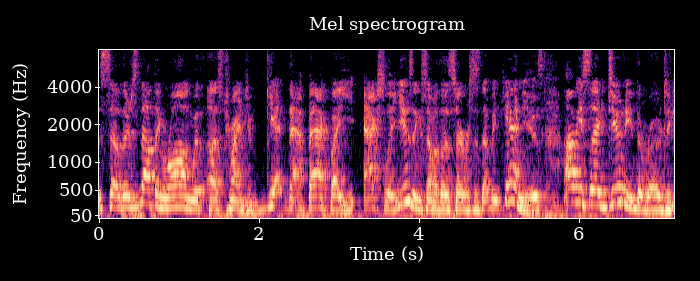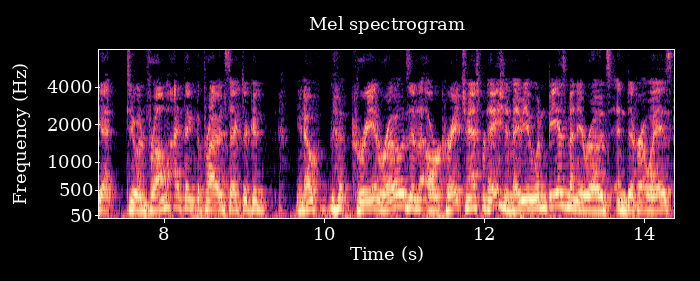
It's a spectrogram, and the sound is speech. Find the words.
so there's nothing wrong with us trying to get that back by actually using some of those services that we can use. Obviously, I do need the road to get to and from. I think the private sector could, you know, create roads and or create transportation. Maybe it wouldn't be as many roads in different ways,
